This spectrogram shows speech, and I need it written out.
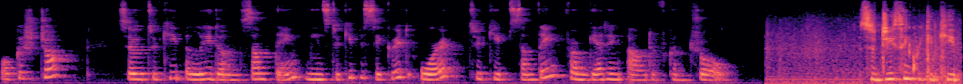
поки що? So, to keep a lid on something means to keep a secret or to keep something from getting out of control. So, do you think we could keep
